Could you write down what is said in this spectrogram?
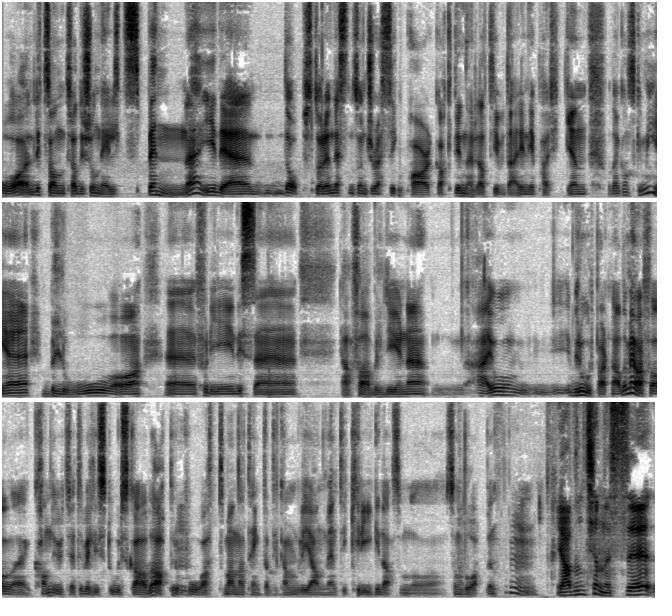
òg litt sånn tradisjonelt spennende i det det oppstår en nesten sånn Jurassic Park-aktig narrativ der inne i parken. Og det er ganske mye blod og eh, fordi disse ja, fabeldyrene er jo Brorparten av dem i hvert fall kan utrette veldig stor skade. Apropos at man har tenkt at de kan bli anvendt i krig da, som, noe, som våpen. Mm. Ja, den kjennes eh,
